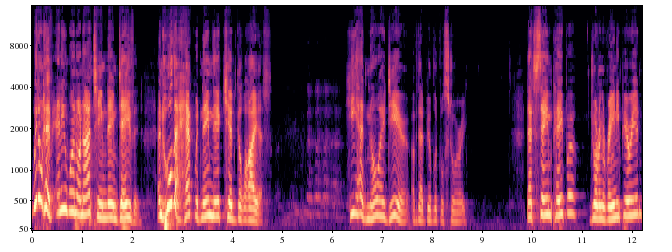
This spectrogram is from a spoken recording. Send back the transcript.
we don't have anyone on our team named David, and who the heck would name their kid Goliath? he had no idea of that biblical story. That same paper, during a rainy period,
